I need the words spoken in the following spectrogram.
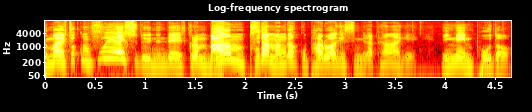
그 말 조금 후회할 수도 있는데 그럼 마음 부담 안 갖고 바로 하겠습니다. 편하게. 닉네임 보더.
